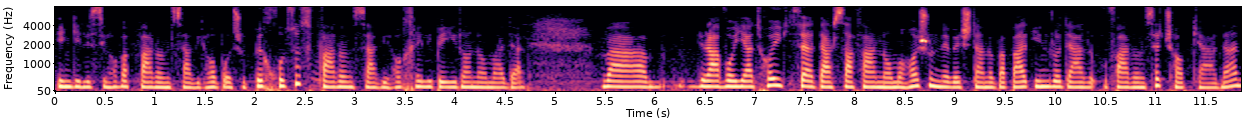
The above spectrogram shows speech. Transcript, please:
انگلیسی ها و فرانسوی ها باز شد. به خصوص فرانسوی ها خیلی به ایران آمدن. و روایت هایی که در سفرنامه هاشون نوشتن و بعد این رو در فرانسه چاپ کردن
